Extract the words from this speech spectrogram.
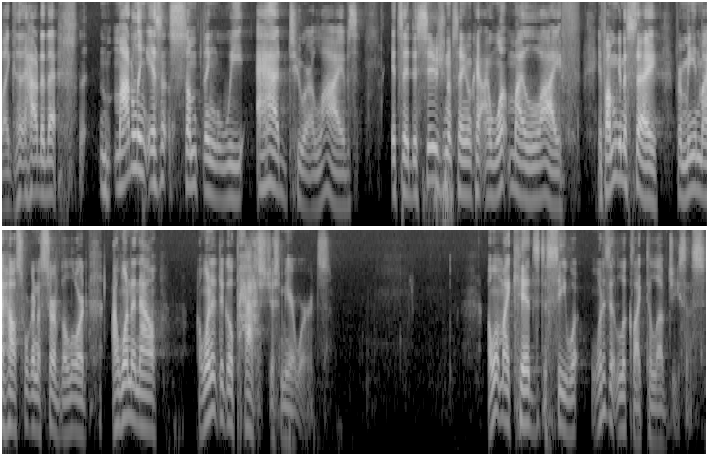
like how did that modeling isn't something we add to our lives. It's a decision of saying okay i want my life if i'm going to say for me and my house we're going to serve the lord i want to now i want it to go past just mere words. I want my kids to see what, what does it look like to love Jesus?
